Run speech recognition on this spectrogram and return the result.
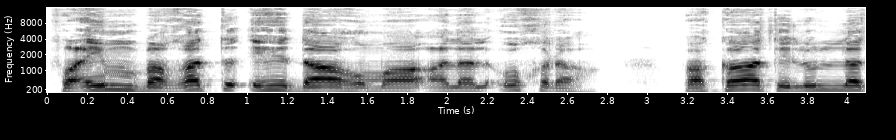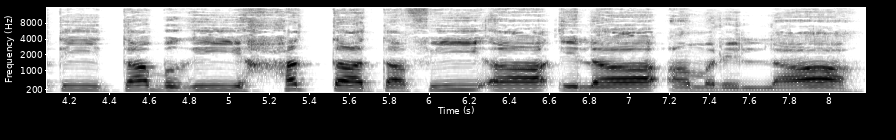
فإن بغت إحداهما على الأخرى فقاتلوا التي تبغي حتى تفيء إلى أمر الله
